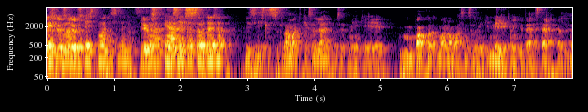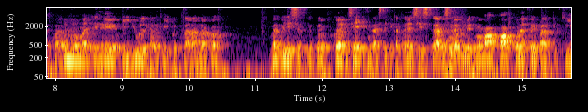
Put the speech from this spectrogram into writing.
just, just, just. teistmoodi selles mõttes, et ja keha siis- temperatuur tõuseb. ja siis lihtsalt lammadki seal järgmised mingi, ma pakun, et ma lamasin seal mingi neli tundi täiesti ärkvel, sest ma mm, -hmm. ma ei, ei, ei julgenud liikuda enam nagu. ma lihtsalt kuidagi seedisin hästi pikalt ja siis, aga see on nagu, ma pakun, et võib-olla mingi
